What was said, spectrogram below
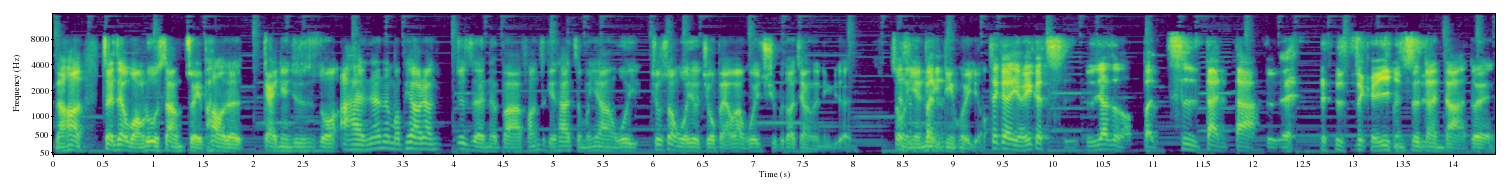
然后再在网络上嘴炮的概念，就是说啊，人家那么漂亮就忍了吧，房子给她怎么样？我就算我有九百万，我也娶不到这样的女人。这种言论一定会有。这个有一个词，不是叫这种本次蛋大，对不对？是这个意思。本次蛋大，对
